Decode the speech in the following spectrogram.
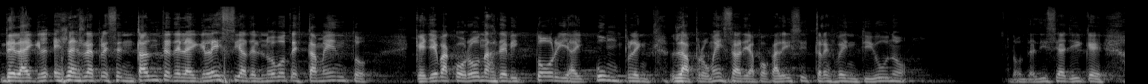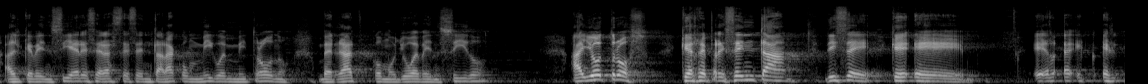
de la, es la representante de la iglesia del Nuevo Testamento que lleva coronas de victoria y cumplen la promesa de Apocalipsis 3:21 donde dice allí que al que venciere será, se sentará conmigo en mi trono, ¿verdad? Como yo he vencido. Hay otros que representa, dice que eh, eh, eh,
